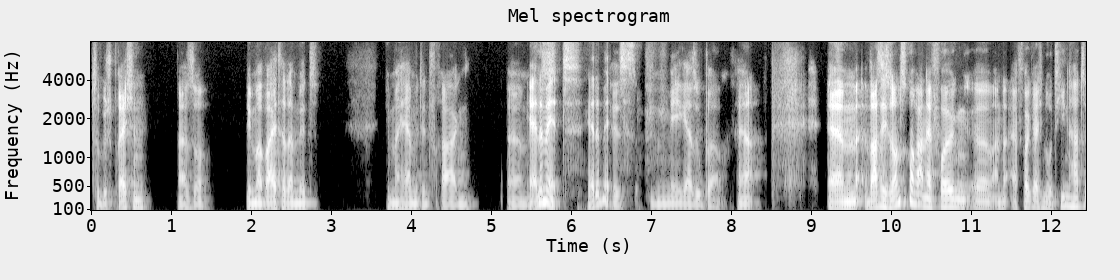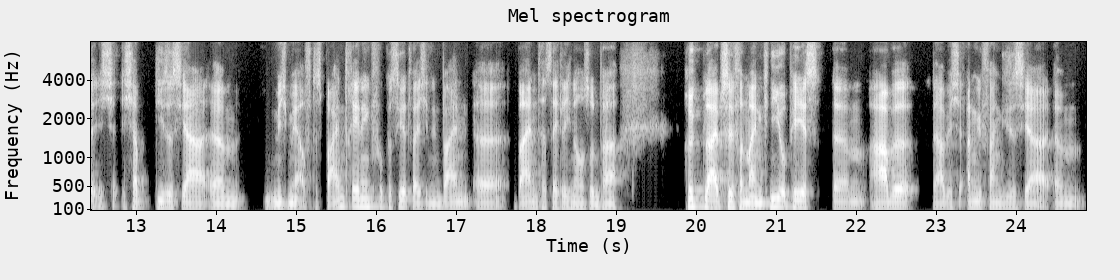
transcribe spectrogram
zu besprechen. Also immer weiter damit, immer her mit den Fragen. Ähm, her damit, her damit. Ist mega super, ja. Ähm, was ich sonst noch an Erfolgen, äh, an erfolgreichen Routinen hatte, ich, ich habe dieses Jahr ähm, mich mehr auf das Beintraining fokussiert, weil ich in den Beinen, äh, Beinen tatsächlich noch so ein paar Rückbleibsel von meinen Knie-OPs ähm, habe. Da habe ich angefangen, dieses Jahr ähm,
